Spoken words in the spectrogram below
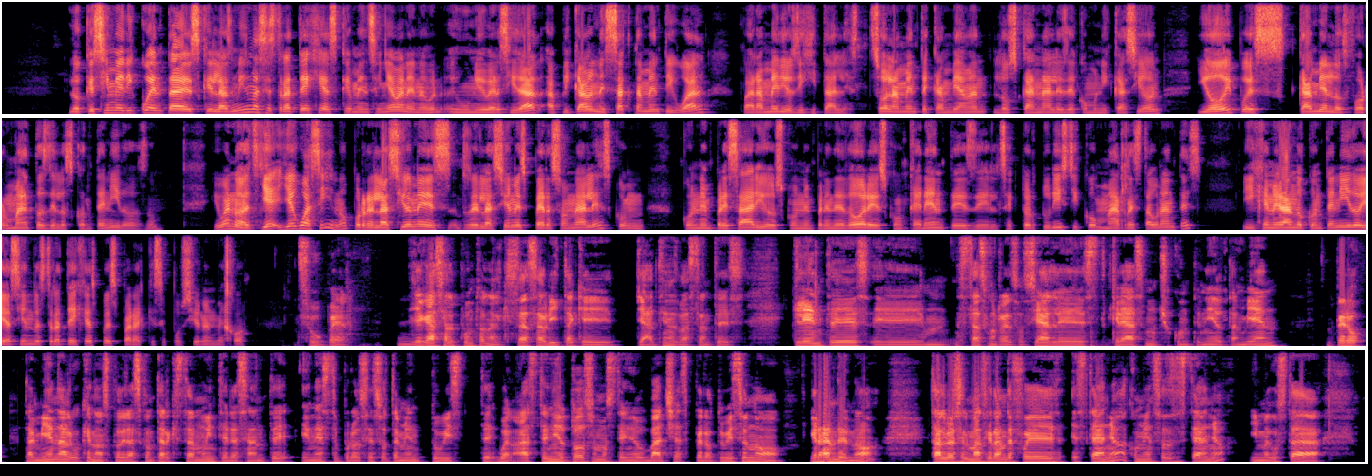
Lo que sí me di cuenta es que las mismas estrategias que me enseñaban en, en universidad aplicaban exactamente igual para medios digitales, solamente cambiaban los canales de comunicación y hoy pues cambian los formatos de los contenidos, ¿no? Y bueno, llego así, ¿no? Por relaciones, relaciones personales con, con empresarios, con emprendedores, con gerentes del sector turístico, más restaurantes y generando contenido y haciendo estrategias pues para que se posicionen mejor. Súper. Llegas al punto en el que estás ahorita que ya tienes bastantes clientes, eh, estás con redes sociales, creas mucho contenido también, pero también algo que nos podrías contar que está muy interesante, en este proceso también tuviste, bueno, has tenido, todos hemos tenido baches, pero tuviste uno grande, ¿no? Tal vez el más grande fue este año, a comienzos de este año, y me gusta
